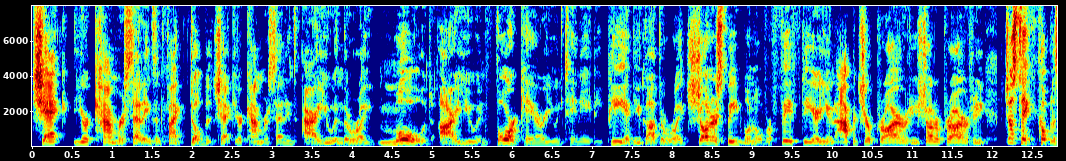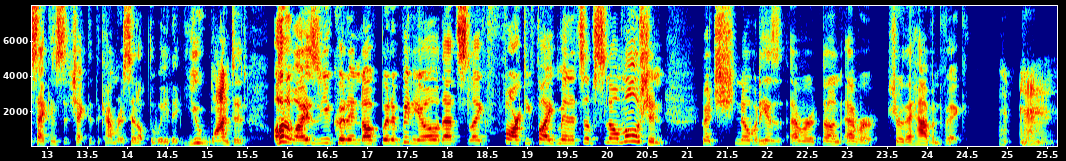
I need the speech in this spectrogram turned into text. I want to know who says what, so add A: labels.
A: check your camera settings. In fact, double check your camera settings. Are you in the right mode? Are you in 4K? Are you in 1080p? Have you got the right shutter speed, 1 over 50? Are you in aperture priority, shutter priority? Just take a couple of seconds to check that the camera is set up the way that you want it. Otherwise, you could end up with a video that's like 45 minutes of slow motion, which nobody has ever done ever. Sure they haven't, Vic.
